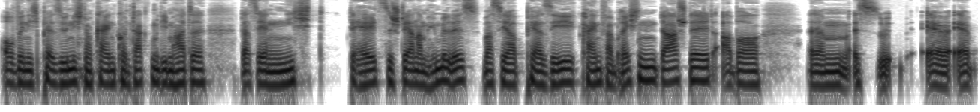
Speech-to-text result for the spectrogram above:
auch wenn ich persönlich noch keinen Kontakt mit ihm hatte, dass er nicht der hellste Stern am Himmel ist, was ja per se kein Verbrechen darstellt, aber ähm, es, er, er,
